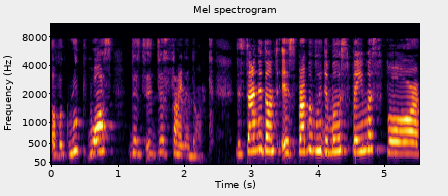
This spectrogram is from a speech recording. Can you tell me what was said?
of, a group was the, the cynodont. The cynodont is probably the most famous for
